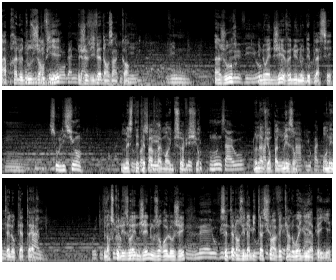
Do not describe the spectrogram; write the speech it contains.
Après le 12 janvier, je vivais dans un camp. Un jour, une ONG est venue nous déplacer. Mais ce n'était pas vraiment une solution. Nous n'avions pas de maison. On était locataires. Lorsque les ONG nous ont relogés, c'était dans une habitation avec un loyer à payer.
